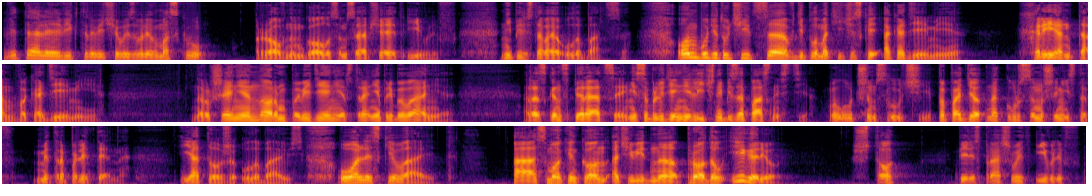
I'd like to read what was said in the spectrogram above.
Виталия Викторовича вызвали в Москву. Ровным голосом сообщает Ивлев, не переставая улыбаться. Он будет учиться в дипломатической академии. Хрен там в академии. Нарушение норм поведения в стране пребывания. Расконспирация, несоблюдение личной безопасности. В лучшем случае попадет на курсы машинистов метрополитена. Я тоже улыбаюсь. Уоллес кивает. А смокинг он, очевидно, продал Игорю? Что? Переспрашивает Ивлев.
